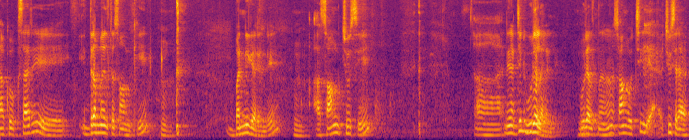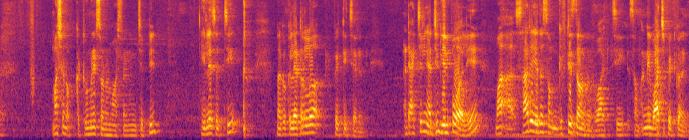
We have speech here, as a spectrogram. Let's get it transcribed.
నాకు ఒకసారి ఇద్దరు అమ్మాయిలతో సాంగ్కి బన్నీ గారండి. ఆ సాంగ్ చూసి నేను అర్జెంట్ ఊరు వెళ్ళాలండి ఊరు వెళ్తున్నాను సాంగ్ వచ్చి చూసారా? మాస్టర్ ఒక్క టూ మినిట్స్ ఉండండి మాస్టర్ అని చెప్పి వెళ్ళేసి వచ్చి నాకు ఒక లెటర్లో పెట్టి ఇచ్చారండి అంటే యాక్చువల్లీ నేను అర్జెంట్ వెళ్ళిపోవాలి. మా సార్ ఏదో సమ్ గిఫ్ట్ ఇద్దాం అనుకున్నారు. వాచ్ సమ్ అన్ని వాచ్ పెట్టుకోనండి.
